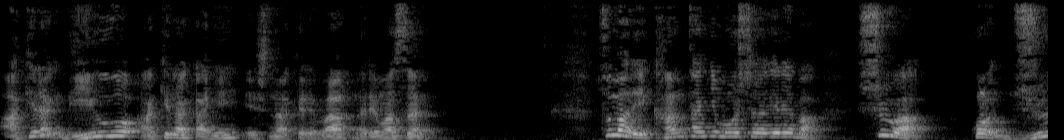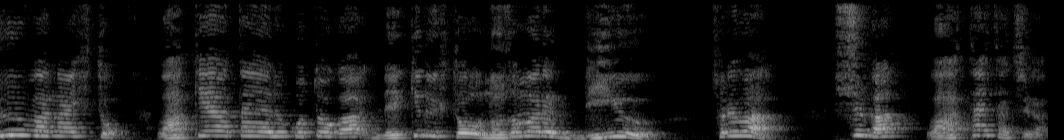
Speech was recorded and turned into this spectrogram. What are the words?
明ら、理由を明らかにしなければなりません。つまり簡単に申し上げれば、主はこの重和な人、分け与えることができる人を望まれる理由、それは、主が私たちが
